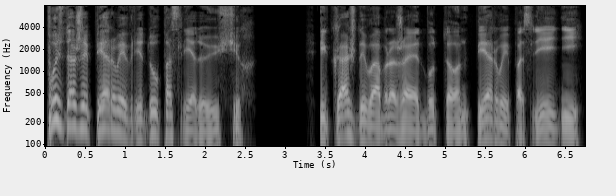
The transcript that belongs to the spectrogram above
пусть даже первый в ряду последующих. И каждый воображает, будто он первый, последний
